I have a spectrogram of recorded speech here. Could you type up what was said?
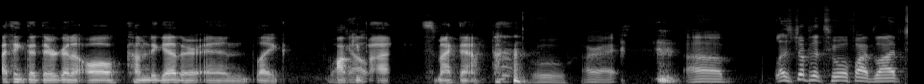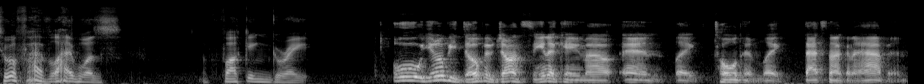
I think that they're going to all come together and like Walk out? occupy SmackDown. Ooh, all right. um, let's jump to 205 Live. 205 Live was fucking great. Oh, you know, it'd be dope if John Cena came out and like told him like that's not gonna happen.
